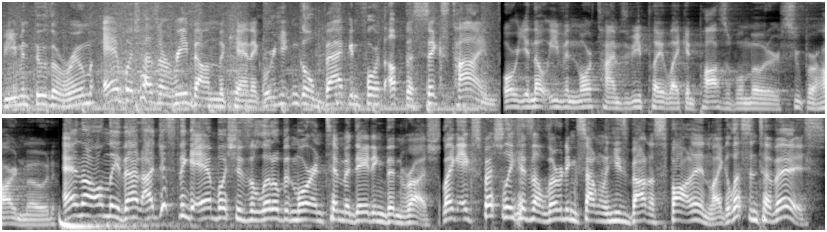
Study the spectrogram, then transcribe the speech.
beaming through the room, Ambush has a rebound mechanic where he can go back and forth up to six times. Or, you know, even more times if you play like Impossible mode or Super Hard mode. And not only that, I just think Ambush is a little bit more intimidating than Rush. Like, especially especially his alerting sound when he's about to spawn in. Like, listen to this.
